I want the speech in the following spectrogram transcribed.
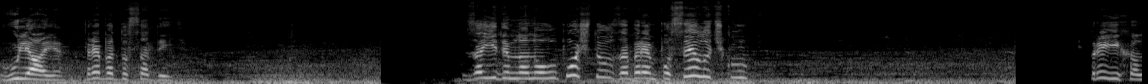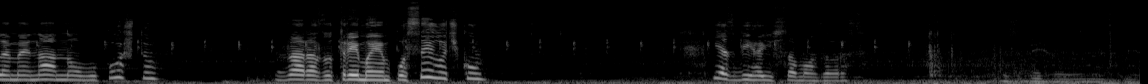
гуляє. Треба досадити. Заїдемо на нову пошту, заберемо посилочку. Приїхали ми на нову пошту. Зараз отримаємо посилочку. Я збігаю сама зараз. Збігаю, не збігаю.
